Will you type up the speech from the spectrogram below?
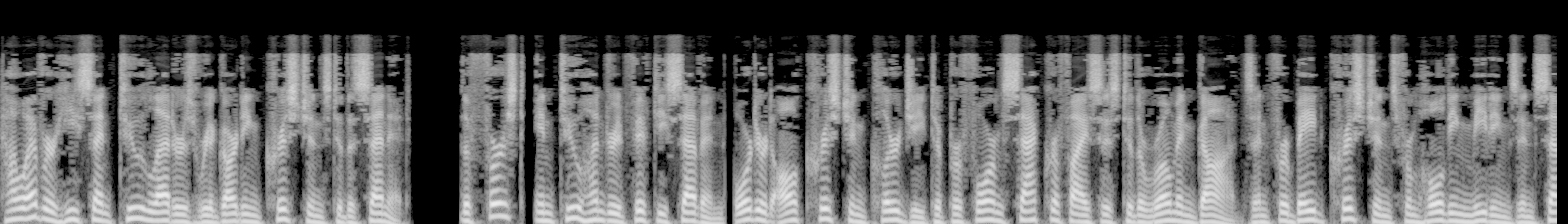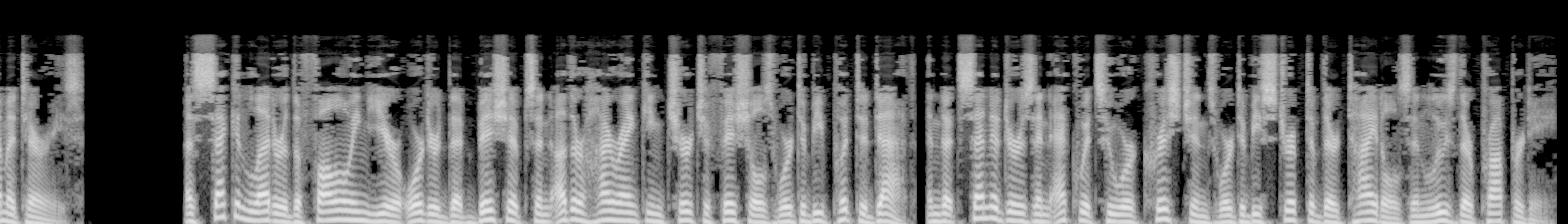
However he sent two letters regarding Christians to the Senate. The first, in 257, ordered all Christian clergy to perform sacrifices to the Roman gods and forbade Christians from holding meetings in cemeteries. A second letter the following year ordered that bishops and other high-ranking church officials were to be put to death, and that senators and equites who were Christians were to be stripped of their titles and lose their property.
